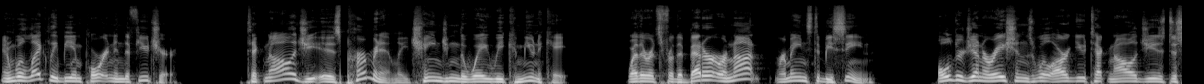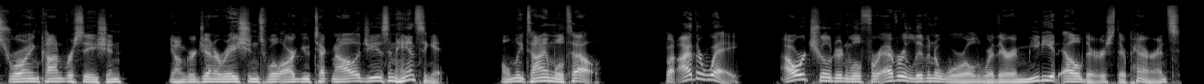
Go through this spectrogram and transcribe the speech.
and will likely be important in the future. Technology is permanently changing the way we communicate. Whether it's for the better or not remains to be seen. Older generations will argue technology is destroying conversation. Younger generations will argue technology is enhancing it. Only time will tell. But either way, our children will forever live in a world where their immediate elders, their parents,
